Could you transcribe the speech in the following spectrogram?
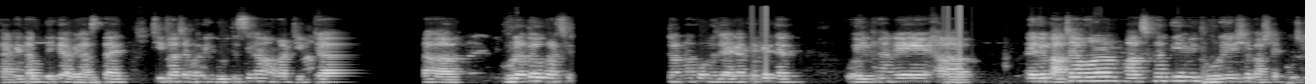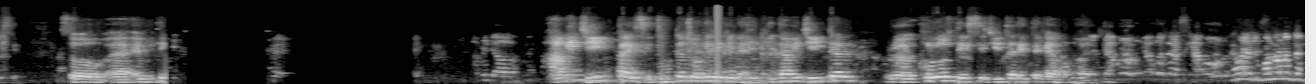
তাকে তার দিকে আমি রাস্তায় চিপা ঘুরতেছিলাম। আমার জিপটা ঘোরাতেও পারছিলাম না কোনো জায়গা থেকে। দেন ওইখানে বাঁচা মরার মাঝখান দিয়ে আমি ধরে এসে বাসায় পৌঁছেছি। তো এমনিথিং আমি জিপ পাইছি ধূপটা চোখে দেখি নাই, কিন্তু আমি জিপটার খোলস দেখছি, জিপটা দেখতে কেমন হয়। বর্ণনা দেন।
